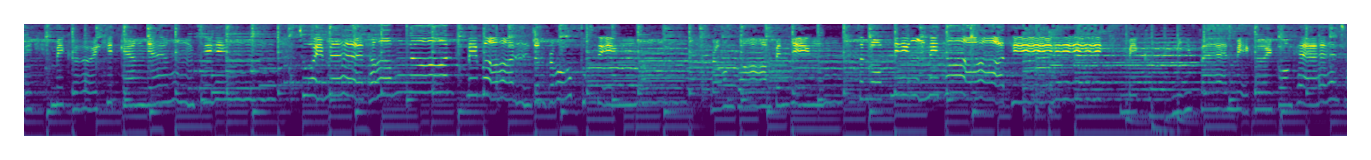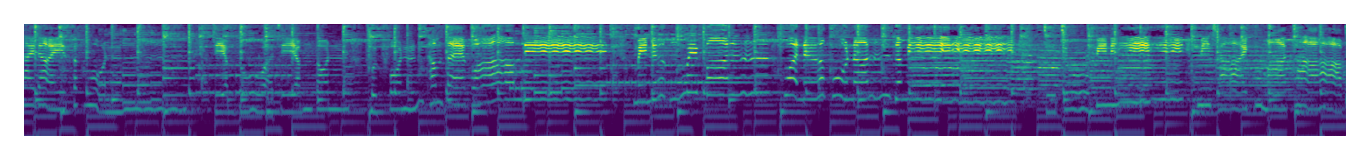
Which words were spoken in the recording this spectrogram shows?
ยไม่เคยคิดแข่งแย่งชิง ช่วยแม่ทำงานไม่บ้านจนครบทุกสิ่งร้องความเป็นหญิง สงบนิ่งในท่าที ไม่เคยมีแฟนไม่เคยควงแขนชายใดสักคนเจียมตัวเจียมตน ฝึกฝนทำแต่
